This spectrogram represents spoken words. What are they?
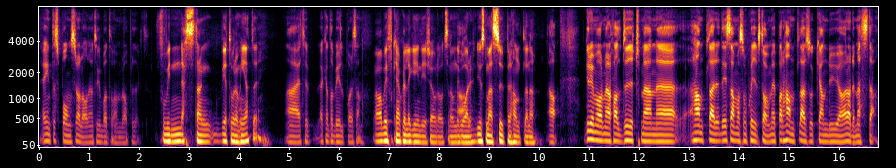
jag är inte sponsrad av dem. Jag tycker bara att det var en bra produkt. Får vi nästan veta vad de heter? Nej, typ, jag kan ta bild på det sen. Ja, vi får kanske lägga in det i show notesen om det går. Just de här superhantlarna. Ja. Grym var de i alla fall, dyrt men eh, hantlar, det är samma som skivstång. Med ett par hantlar så kan du göra det mesta.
